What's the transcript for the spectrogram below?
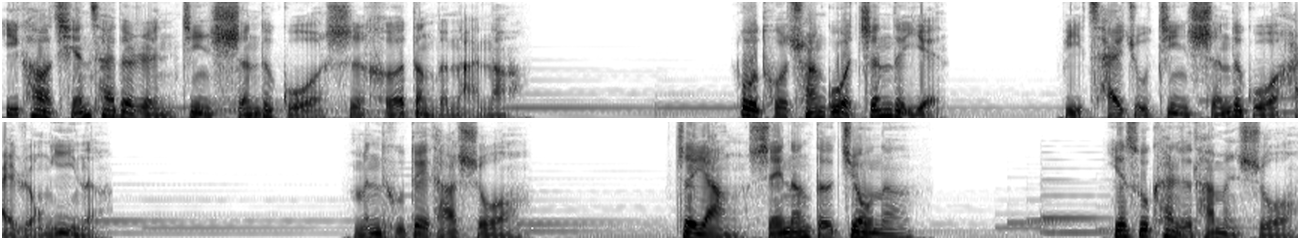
依靠钱财的人进神的国是何等的难啊！骆驼穿过针的眼。”比财主进神的国还容易呢。门徒对他说：“这样谁能得救呢？”耶稣看着他们说：“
